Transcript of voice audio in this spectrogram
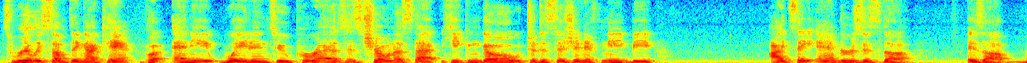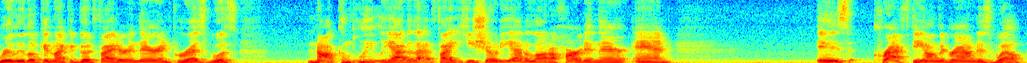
it's really something I can't put any weight into. Perez has shown us that he can go to decision if need be. I'd say Andrews is the is uh, really looking like a good fighter in there, and Perez was not completely out of that fight. He showed he had a lot of heart in there and is crafty on the ground as well.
